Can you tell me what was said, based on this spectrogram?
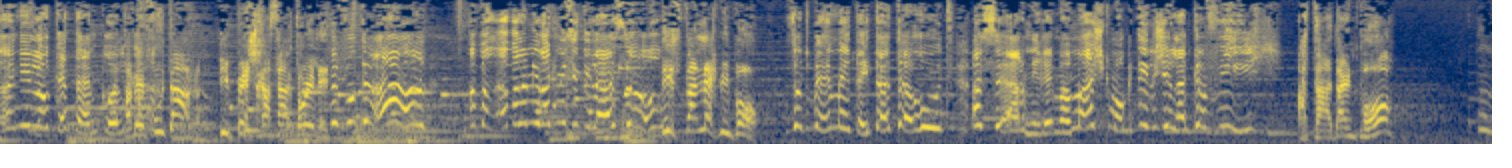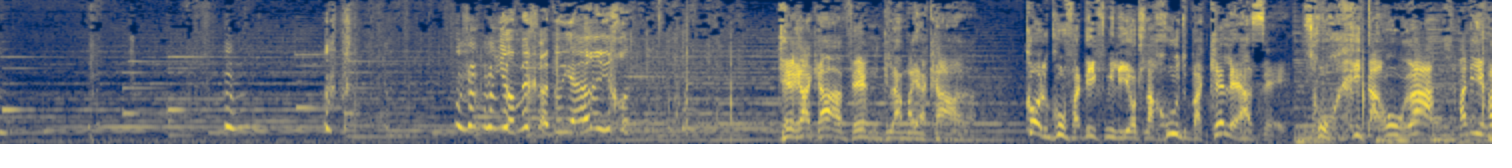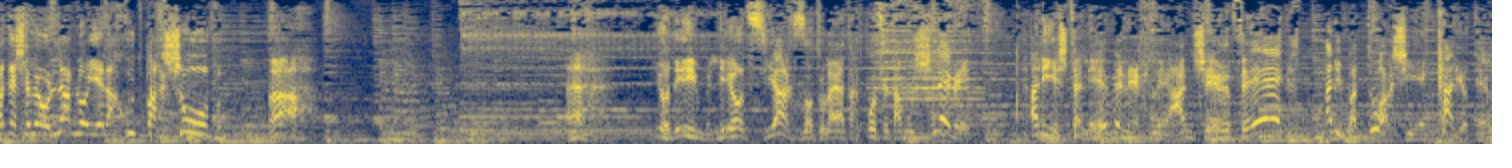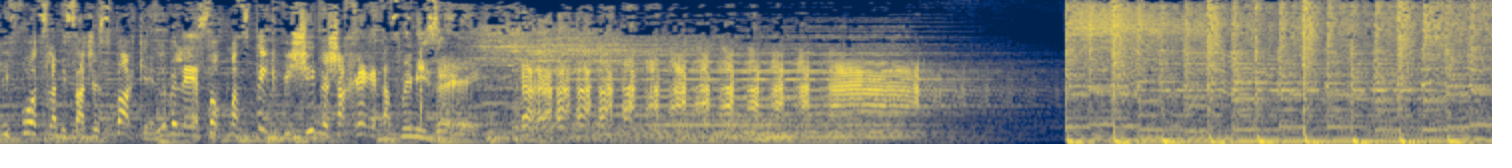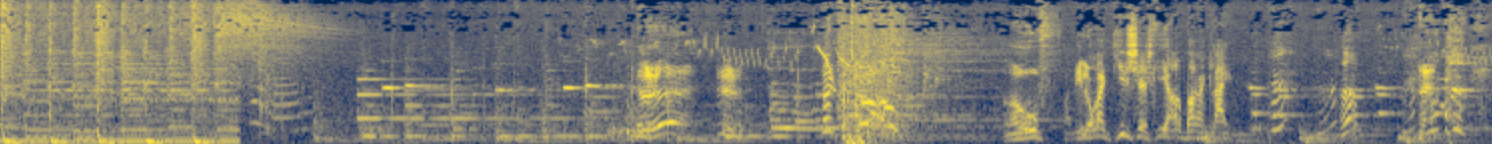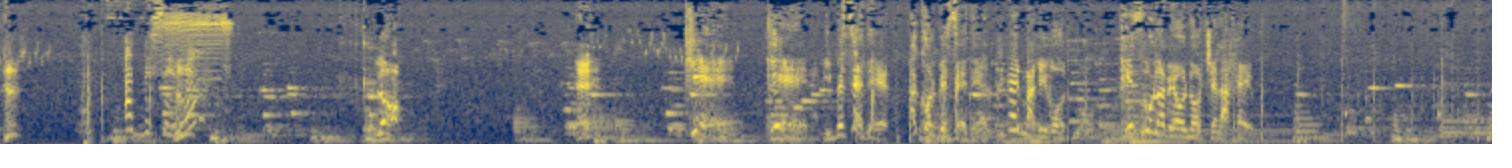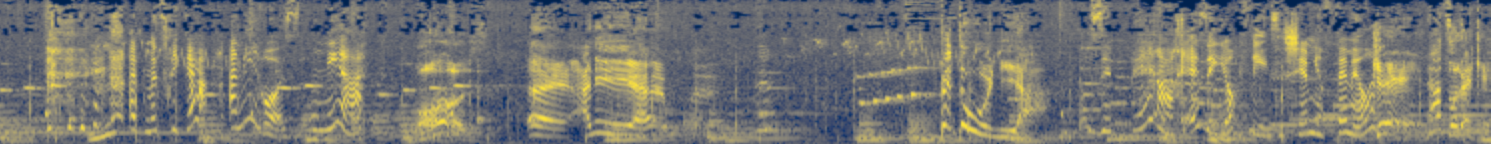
אני לא קטן כל אתה כך. מפוטר! טיפש חסר תועלת! מפוטר! אבל, אבל אני רק ניסיתי לעזור. תסתלק מפה! זאת באמת הייתה טעות. השיער נראה ממש כמו גדיל של עכביש. אתה עדיין פה? יום אחד הוא יעריך אותי. תירגע, ורנגלם היקר. כל גוף עדיף מלהיות לחוד בכלא הזה. זכוכית ארורה, אני אוודא שלעולם לא יהיה לחוד בך שוב. אה. אה. יודעים, להיות שיח זאת אולי התחפושת המושלמת. אני אשתלב, אלך לאן שארצה. אני בטוח שיהיה קל יותר לפרוץ למשרד של ספרקל ולאסוף מספיק כבישים לשחרר את עצמי מזה. אני לא רגיל שיש לי ארבע רגליים. את בסדר? לא. אה? כן, כן, אני בסדר. הכל בסדר, אין מה לראות פה. חזרו למעונות שלכם. את מצחיקה. אני רוז. ומי את? רוז, אה, אני... אה, פטוניה. זה פרח, איזה יופי. זה שם יפה מאוד. כן, את צודקת.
